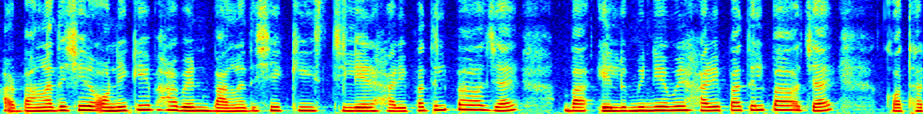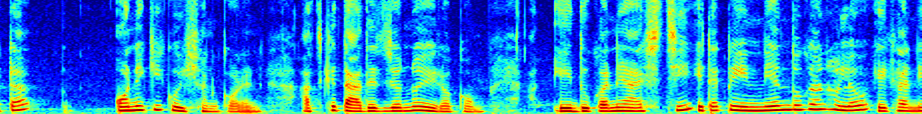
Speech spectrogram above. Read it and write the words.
আর বাংলাদেশের অনেকেই ভাবেন বাংলাদেশে কি স্টিলের হাঁড়ি পাতিল পাওয়া যায় বা অ্যালুমিনিয়ামের হাঁড়ি পাতিল পাওয়া যায়? কথাটা অনেকেই কোয়েশন করেন। আজকে তাদের জন্য এরকম। এই দোকানে আসছি। এটা একটা ইন্ডিয়ান দোকান হলেও এখানে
